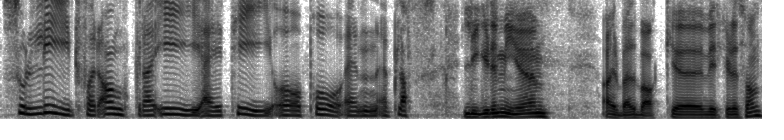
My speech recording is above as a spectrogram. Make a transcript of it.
Solid forankra i ei tid og på en plass. ligger det mye arbeid bak, eh, virker det som,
